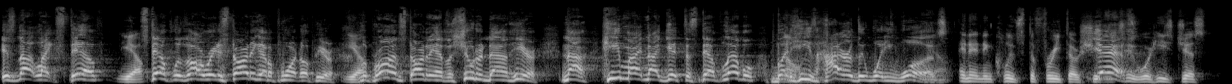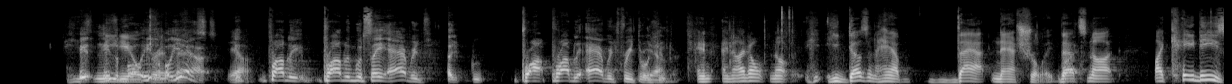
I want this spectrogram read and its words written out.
It's not like Steph. Yep. Steph was already starting at a point up here. Yep. LeBron started as a shooter down here. Now he might not get to Steph level, but he's higher than what he was. and it includes the free throw shooting Yes. too, where he's just he's He's- he's a mediocre. he's a yeah. yeah. Probably probably would say average. uh, pro- probably average free throw shooter. And and I don't know. He, he doesn't have that naturally. That's not like KD's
